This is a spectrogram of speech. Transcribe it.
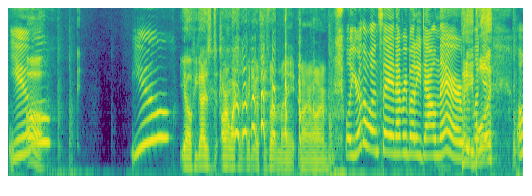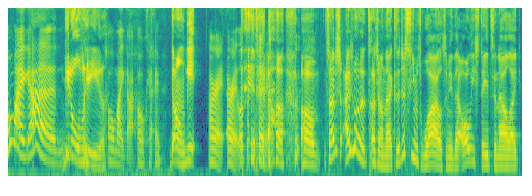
you, Oh. you. Yo, if you guys aren't watching the video, she's rubbing my, my arm. Well, you're the one saying everybody down there. Hey, would look boy. at- oh my god. Get over here. Oh my god. Okay. Go on, get. All right. All right. Let's continue. um, so I just I just wanted to touch on that because it just seems wild to me that all these states are now like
